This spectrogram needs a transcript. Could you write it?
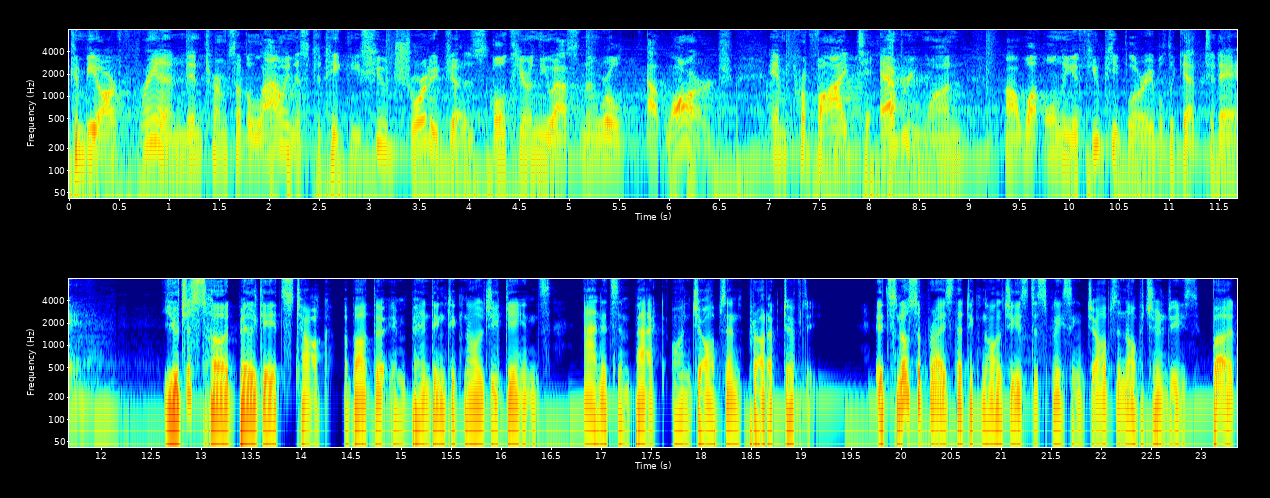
can be our friend in terms of allowing us to take these huge shortages, both here in the US and the world at large, and provide to everyone uh, what only a few people are able to get today. You just heard Bill Gates talk about the impending technology gains and its impact on jobs and productivity. It's no surprise that technology is displacing jobs and opportunities, but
